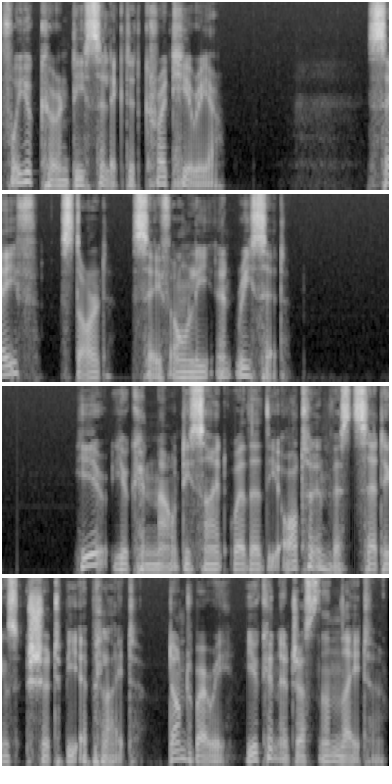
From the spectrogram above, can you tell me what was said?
for your currently selected criteria. Save, Start, Save Only, and Reset. Here you can now decide whether the auto invest settings should be applied. Don't worry, you can adjust them later.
